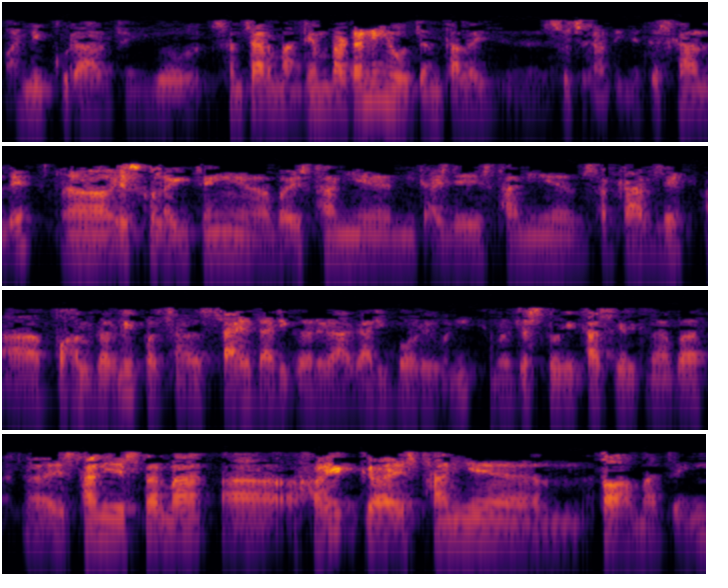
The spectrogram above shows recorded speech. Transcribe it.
भन्ने कुराहरू चाहिँ यो संचार माध्यमबाट नै हो जनतालाई सूचना दिने। त्यस कारणले यसको लागि चाहिँ अब स्थानीय निकायले स्थानीय सरकारले पहल गर्नै पर्छ साझेदारी गरेर अगाडि बढ्यो भने। जस्तो कि खास गरिकन अब स्थानीय स्तरमा हरेक स्थानीय तहमा चाहिँ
